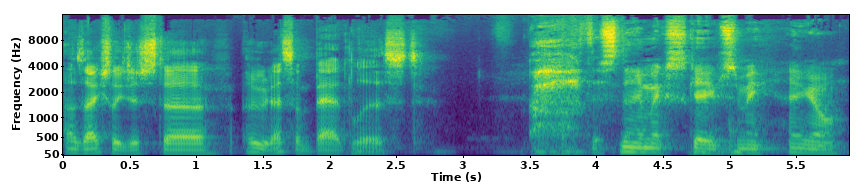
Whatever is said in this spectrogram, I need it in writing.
I was actually just uh ooh, that's a bad list. Oh, This name escapes me. Hang on.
